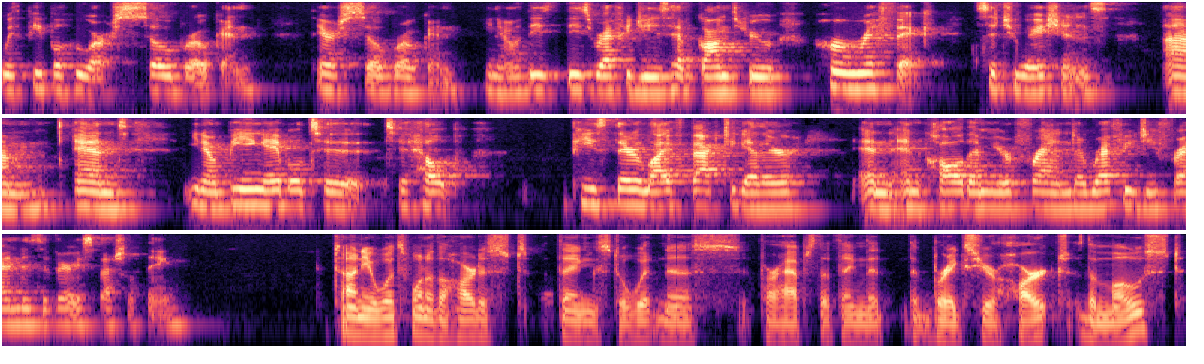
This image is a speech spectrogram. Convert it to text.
with people who are so broken they're so broken. You know, these these refugees have gone through horrific situations, um, and you know, being able to to help piece their life back together and and call them your friend, a refugee friend, is a very special thing. Tanya, what's one of the hardest things to witness? Perhaps the thing that that breaks your heart the most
